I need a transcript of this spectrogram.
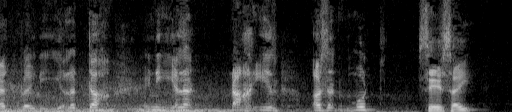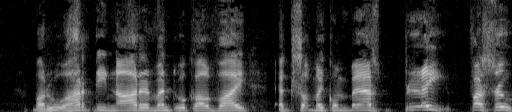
Ek bly die hele dag en die hele nag hier as dit moet, sê sy. Maar hoe hard die nare wind ook al waai, ek sal my kombers bly vashou.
